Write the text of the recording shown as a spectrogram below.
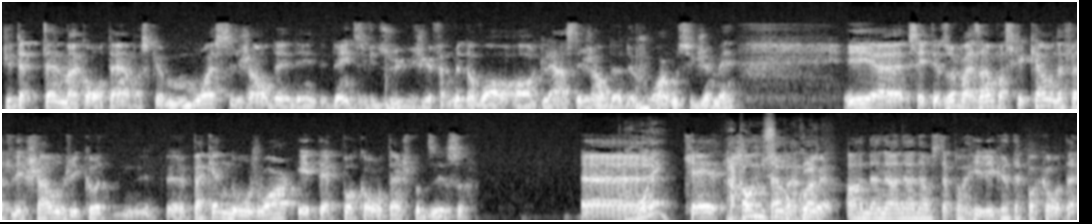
j'étais tellement content parce que moi, c'est le genre d'individu. J'ai fait mes devoirs hors glace, c'est le genre de, joueur aussi que j'aimais. Et euh, ça a été dur, par exemple, parce que quand on a fait l'échange, écoute, un paquet de nos joueurs étaient pas contents, je peux te dire ça. Euh, ouais? Raconte-nous ça, pourquoi? Ah non, non, non, non, c'était pas... les gars n'étaient pas contents.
